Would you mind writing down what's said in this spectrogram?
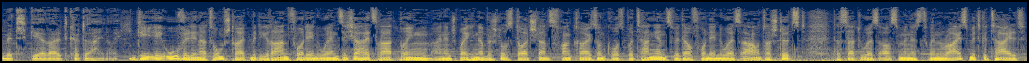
Mit Gerald Kötter-Heinrich. Die EU will den Atomstreit mit Iran vor den UN-Sicherheitsrat bringen. Ein entsprechender Beschluss Deutschlands, Frankreichs und Großbritanniens wird auch von den USA unterstützt. Das hat US-Außenministerin Rice mitgeteilt.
